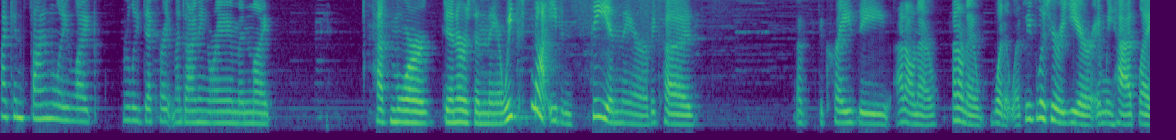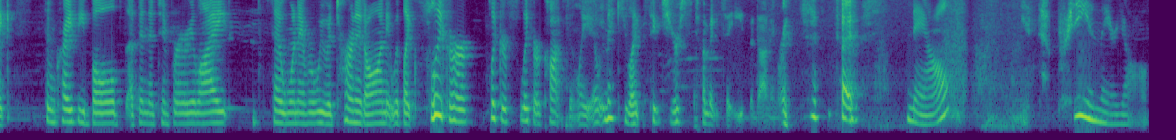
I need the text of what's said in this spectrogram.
I can finally like really decorate my dining room and like have more dinners in there. We could not even see in there because of the crazy, I don't know, I don't know what it was. We've lived here a year and we had like some crazy bulbs up in the temporary light. So whenever we would turn it on, it would like flicker, flicker, flicker constantly. It would make you like sick to your stomach to eat the dining room. so now it's so pretty in there, y'all.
